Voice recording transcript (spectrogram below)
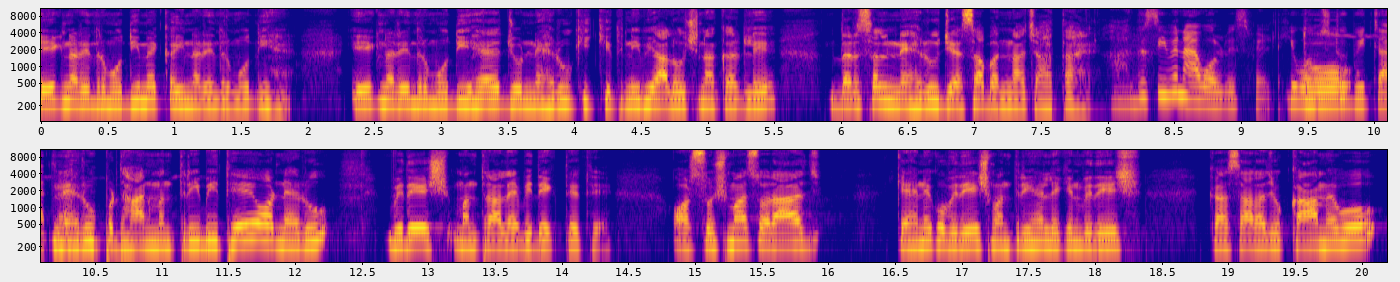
एक नरेंद्र मोदी में कई नरेंद्र मोदी हैं। एक नरेंद्र मोदी है जो नेहरू की कितनी भी आलोचना कर ले दरअसल नेहरू जैसा बनना चाहता है। be तो नेहरू प्रधानमंत्री भी थे और नेहरू विदेश मंत्रालय भी देखते थे। और सुषमा स्वराज कहने को विदेश मंत्री हैं लेकिन विदेश का सारा जो काम है वो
